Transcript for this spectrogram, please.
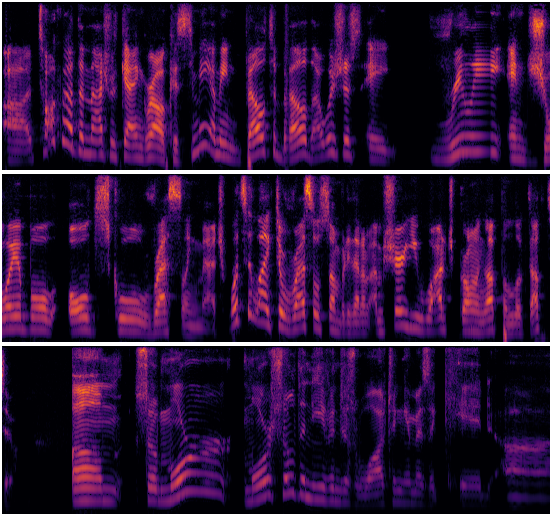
uh, talk about the match with Gangrel, because to me, I mean, bell to bell, that was just a really enjoyable old school wrestling match. What's it like to wrestle somebody that I'm, I'm sure you watched growing up and looked up to? Um, so more more so than even just watching him as a kid, uh,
